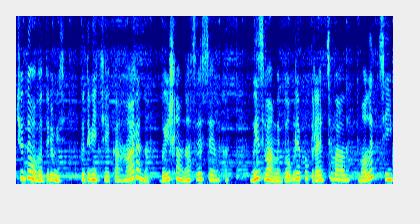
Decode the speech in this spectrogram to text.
Чудово, друзі! Подивіться, яка гарна вийшла в нас веселка. Ми з вами добре попрацювали. Молодці!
